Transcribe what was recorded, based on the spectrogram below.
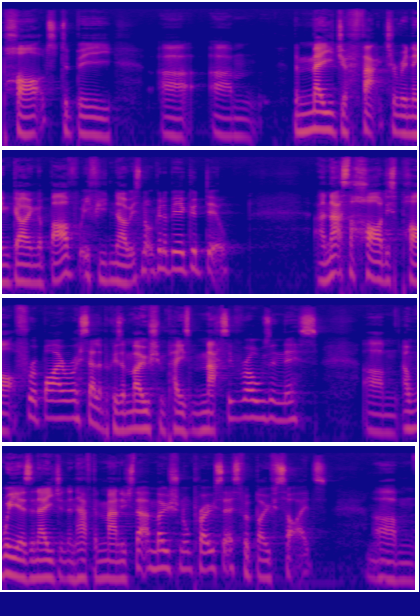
part to be uh, um, the major factor in and going above if you know it's not going to be a good deal. And that's the hardest part for a buyer or a seller because emotion plays massive roles in this. Um, and we as an agent then have to manage that emotional process for both sides. Um,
